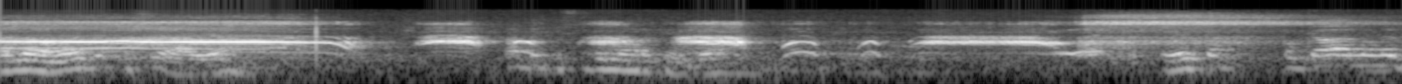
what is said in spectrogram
Ano? Ano ko si Aya? Sabi gusto dumarating ba? Eh, eh pagka ano nga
